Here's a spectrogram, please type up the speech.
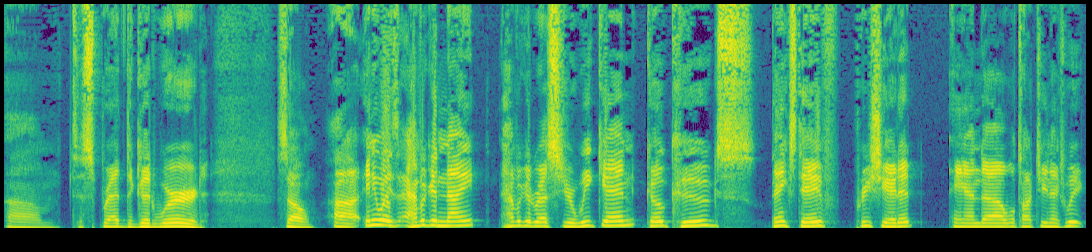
um, to spread the good word. So, uh, anyways, have a good night. Have a good rest of your weekend. Go Cougs. Thanks, Dave. Appreciate it. And uh, we'll talk to you next week.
